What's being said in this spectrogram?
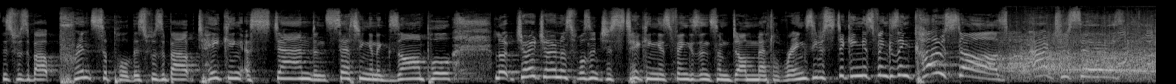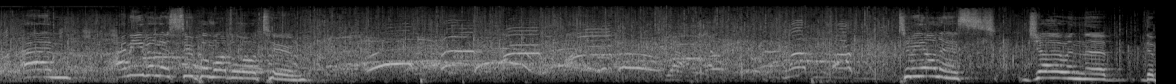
This was about principle. This was about taking a stand and setting an example. Look, Joe Jonas wasn't just sticking his fingers in some dumb metal rings, he was sticking his fingers in co stars, actresses, and, and even a supermodel or two. To be honest, Joe and the, the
